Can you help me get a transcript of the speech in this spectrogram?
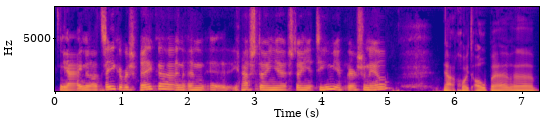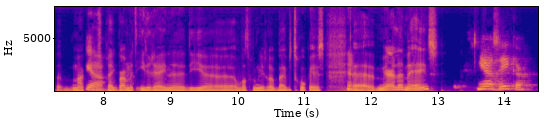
Ja, inderdaad, zeker bespreken. En, en ja, steun, je, steun je team, je personeel ja, gooi het open. Hè? Uh, maak het bespreekbaar met iedereen die uh, op wat voor manier er ook bij betrokken is. Ja. Merle, mee eens? Ja, zeker.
